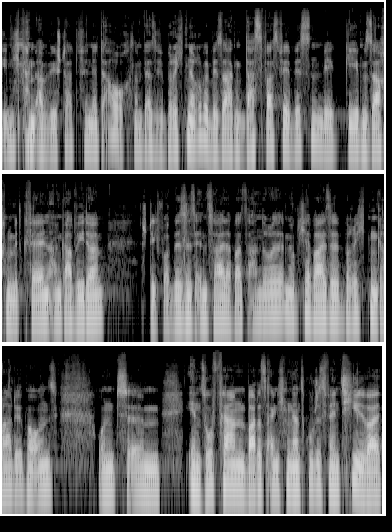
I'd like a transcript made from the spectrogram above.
die nicht beim RBB stattfindet, auch. Also wir berichten darüber, wir sagen das, was wir wissen, wir geben Sachen mit Quellenangabe wieder, Stichwort Business Insider, was andere möglicherweise berichten gerade über uns. Und ähm, insofern war das eigentlich ein ganz gutes Ventil, weil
